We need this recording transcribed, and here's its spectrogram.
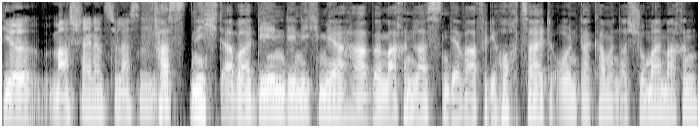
dir maßschneidern zu lassen? Fast nicht, aber den, den ich mir habe machen lassen, der war für die Hochzeit und da kann man das schon mal machen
